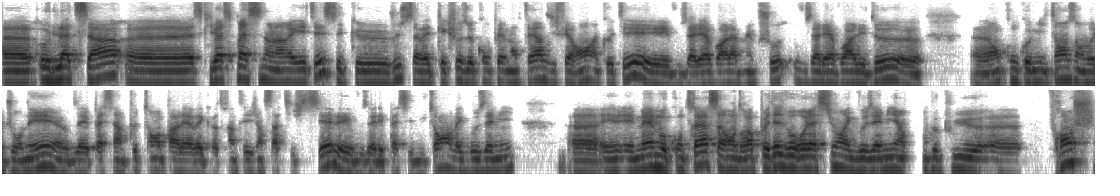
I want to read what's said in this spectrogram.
Au-delà de ça, ce qui va se passer dans la réalité, c'est que juste ça va être quelque chose de complémentaire, différent à côté, et vous allez avoir la même chose, vous allez avoir les deux en concomitance dans votre journée. Vous allez passer un peu de temps à parler avec votre intelligence artificielle et vous allez passer du temps avec vos amis euh, et, même au contraire, ça rendra peut-être vos relations avec vos amis un, peu plus euh, franches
